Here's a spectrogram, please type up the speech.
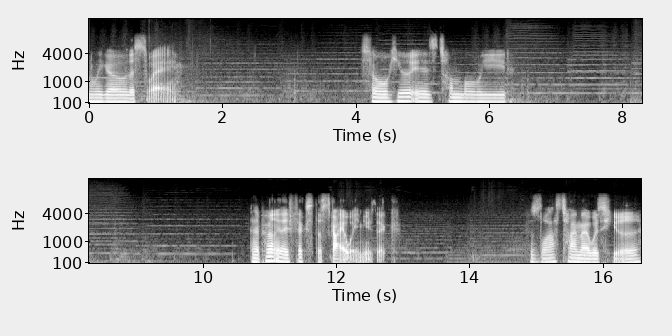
Then we go this way. So here is Tumbleweed. And apparently they fixed the Skyway music. Because last time I was here,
